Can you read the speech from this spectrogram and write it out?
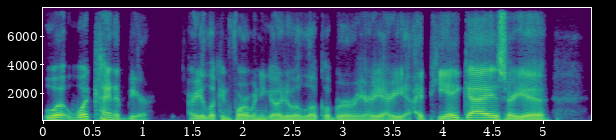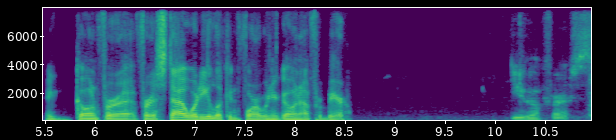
what what kind of beer are you looking for when you go to a local brewery? Are you are you IPA guys? Are you, are you going for a for a stout? What are you looking for when you're going out for beer? You go first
